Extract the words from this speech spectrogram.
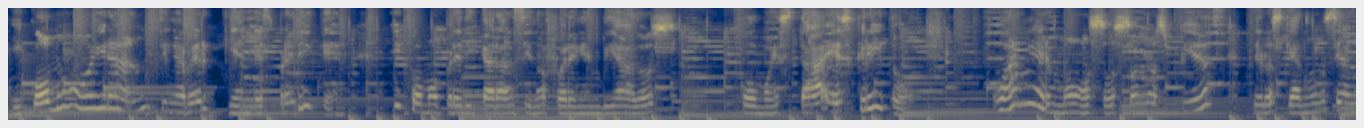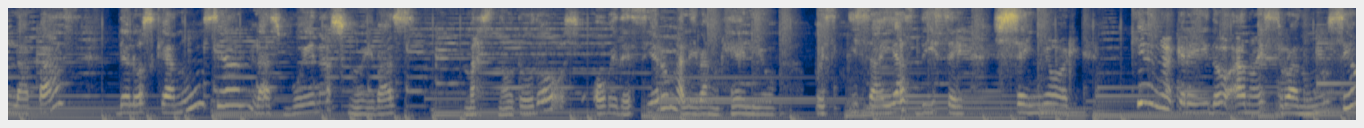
¿Y cómo oirán sin haber quien les predique? ¿Y cómo predicarán si no fueren enviados? Como está escrito. Cuán hermosos son los pies de los que anuncian la paz, de los que anuncian las buenas nuevas. Mas no todos obedecieron al Evangelio, pues Isaías dice, Señor, ¿quién ha creído a nuestro anuncio?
